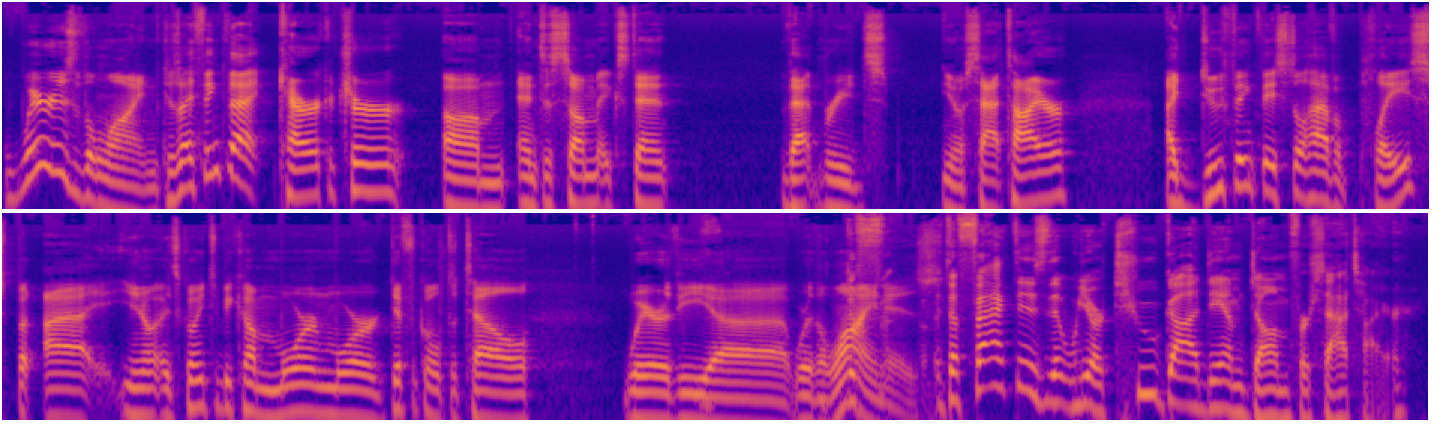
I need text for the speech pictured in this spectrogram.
where is the line because i think that caricature um and to some extent that breeds you know satire i do think they still have a place but i you know it's going to become more and more difficult to tell where the uh where the line is The fact is that we are too goddamn dumb for satire.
